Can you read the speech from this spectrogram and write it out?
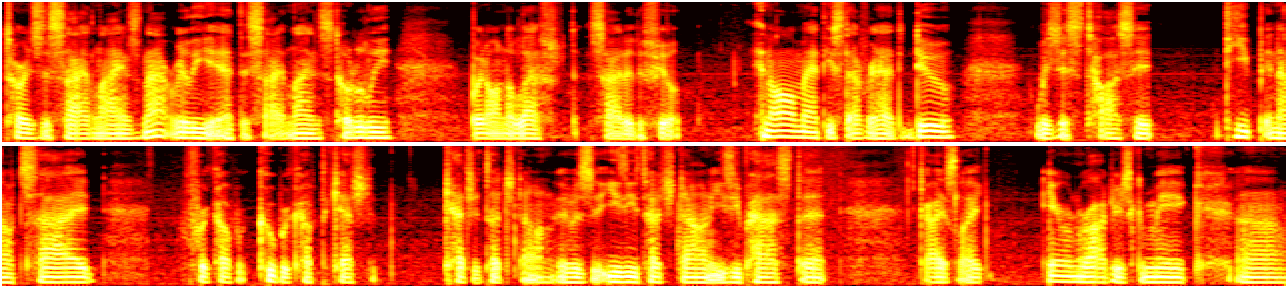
towards the sidelines, not really at the sidelines totally, but on the left side of the field. And all Matthew Stafford had to do was just toss it deep and outside for Cooper, Cooper Kupp to catch catch a touchdown. It was an easy touchdown, easy pass that guys like Aaron Rodgers could make, uh,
